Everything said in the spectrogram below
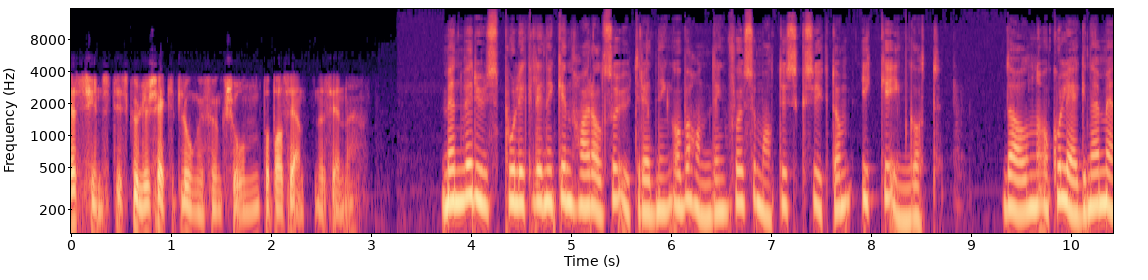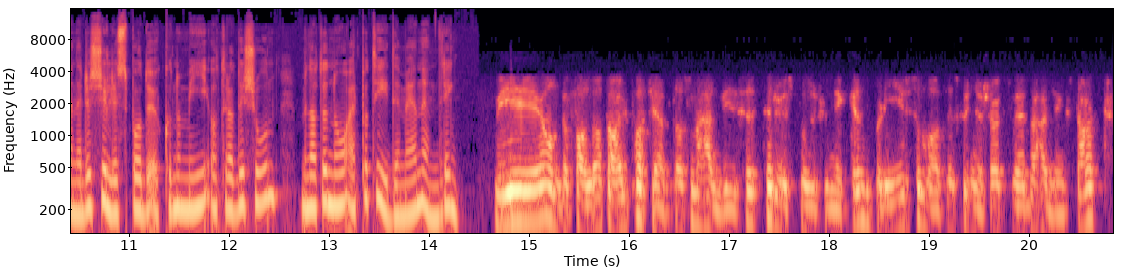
Jeg syns de skulle sjekket lungefunksjonen på pasientene sine. Men ved ruspoliklinikken har altså utredning og behandling for somatisk sykdom ikke inngått. Dalen og kollegene mener det skyldes både økonomi og tradisjon, men at det nå er på tide med en endring. Vi anbefaler at alle pasienter som henvises til ruspoliklinikken, blir somatisk undersøkt ved behandlingsstart.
